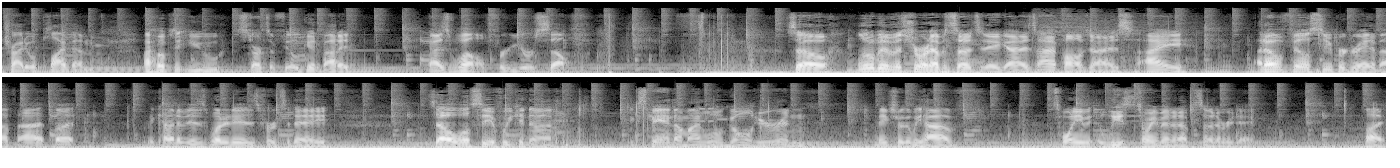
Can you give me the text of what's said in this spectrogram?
try to apply them, I hope that you start to feel good about it as well for yourself. So, a little bit of a short episode today, guys. I apologize. I I don't feel super great about that, but it kind of is what it is for today. So, we'll see if we can uh, expand on my little goal here and make sure that we have 20 at least 20 minute episode every day. But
